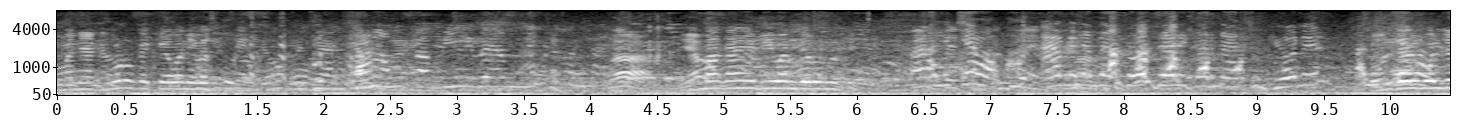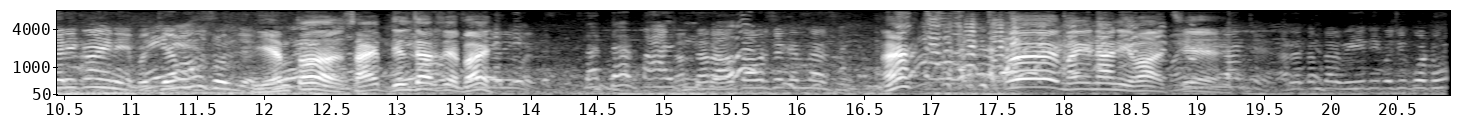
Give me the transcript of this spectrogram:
એમાં ત્યાં થોડું કઈ કહેવાની વસ્તુ હા એમાં કાંઈ બીવાની જરૂર નથી. એમ તો સાહેબ દિલદાર છે ભાઈ. મહિનાની વાત છે. વીસ દી પછી ગોઠવું?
